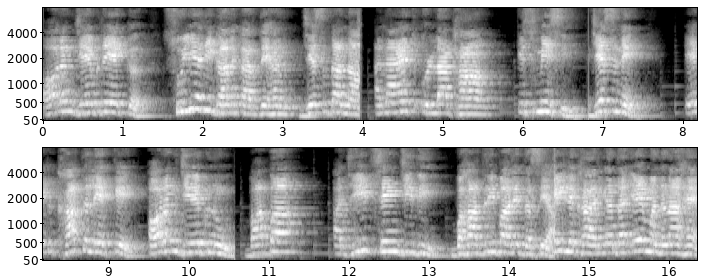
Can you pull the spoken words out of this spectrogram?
ਔਰੰਗਜ਼ੇਬ ਦੇ ਇੱਕ ਸੂਈਏ ਦੀ ਗੱਲ ਕਰਦੇ ਹਨ, ਜਿਸ ਦਾ ਨਾਮ ਅਨਾਇਤ ਉੱਲਾ ਖਾਨ ਇਸਮੀ ਸੀ, ਜਿਸ ਨੇ ਇੱਕ ਖੱਤ ਲਿਖ ਕੇ ਔਰੰਗਜ਼ੇਬ ਨੂੰ ਬਾਬਾ ਅਜੀਤ ਸਿੰਘ ਜੀ ਦੀ ਬਹਾਦਰੀ ਬਾਰੇ ਦੱਸਿਆ। ਕਈ ਲਿਖਾਰੀਆਂ ਦਾ ਇਹ ਮੰਨਣਾ ਹੈ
